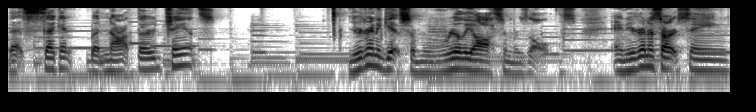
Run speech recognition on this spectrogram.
that second but not third chance, you're going to get some really awesome results. And you're going to start seeing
